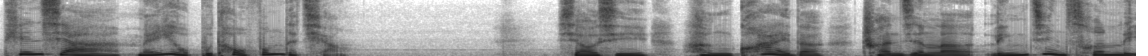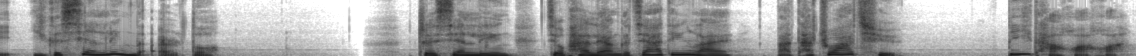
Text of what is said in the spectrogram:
天下没有不透风的墙。消息很快的传进了邻近村里一个县令的耳朵。这县令就派两个家丁来把他抓去，逼他画画。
